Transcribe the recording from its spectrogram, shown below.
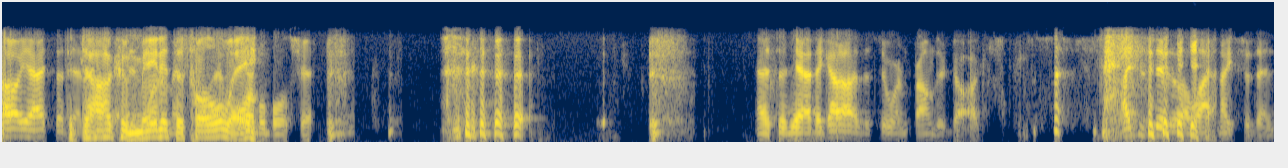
Oh yeah, I said The that. dog who made it this whole way. Horrible bullshit. I said, yeah, they got out of the sewer and found their dog. I just did it a lot nicer than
